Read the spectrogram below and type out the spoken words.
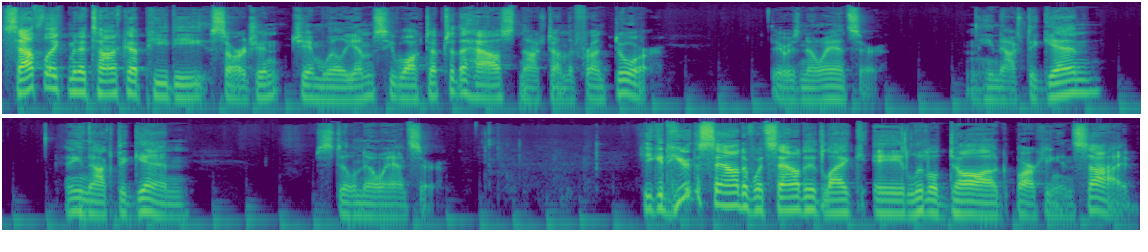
South Lake Minnetonka PD Sergeant Jim Williams, he walked up to the house, knocked on the front door. There was no answer. And he knocked again, and he knocked again. Still no answer. He could hear the sound of what sounded like a little dog barking inside.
